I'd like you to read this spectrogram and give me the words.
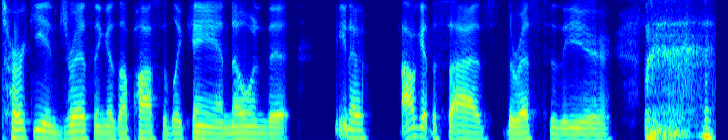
turkey and dressing as I possibly can, knowing that you know I'll get the sides the rest of the year.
